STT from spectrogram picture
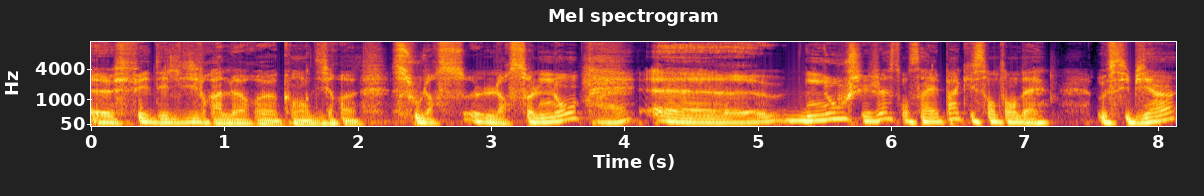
euh, fait des livres à leur comment dire sous leur leur seul nom. nous chez Geste, on savait pas qu'ils s'entendaient aussi bien.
